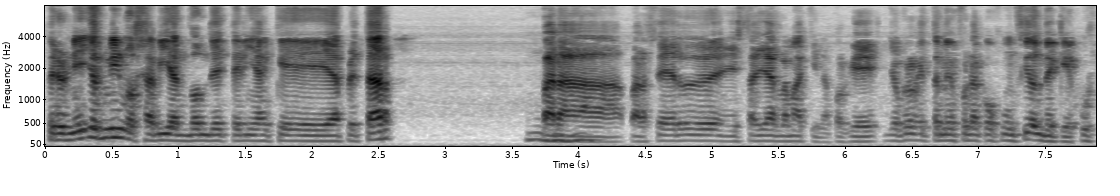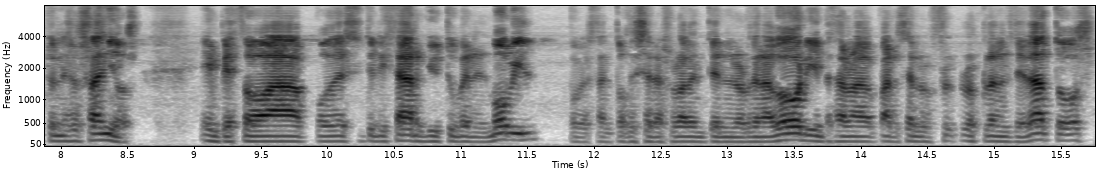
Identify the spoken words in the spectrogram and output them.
pero ni ellos mismos sabían dónde tenían que apretar para, para, hacer estallar la máquina, porque yo creo que también fue una conjunción de que justo en esos años empezó a poderse utilizar YouTube en el móvil, porque hasta entonces era solamente en el ordenador y empezaron a aparecer los, planes de datos.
